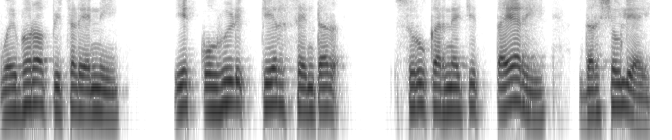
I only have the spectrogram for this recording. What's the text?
वैभवराव पिचड यांनी एक कोविड केअर सेंटर सुरू करण्याची तयारी दर्शवली आहे.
